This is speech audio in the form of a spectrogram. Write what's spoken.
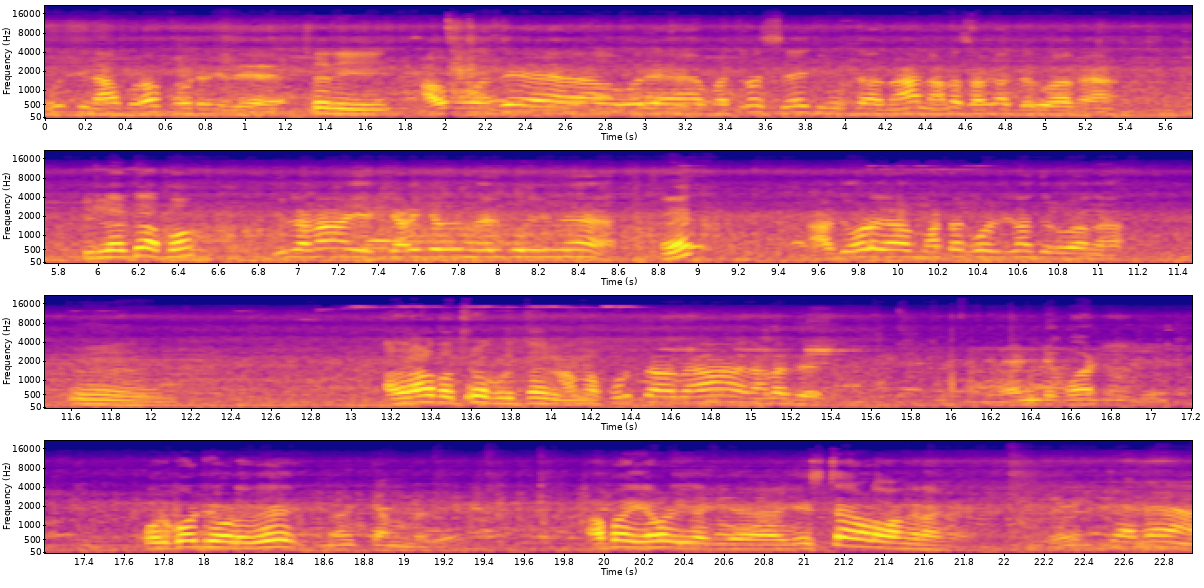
நூற்றி நாற்பது ரூபா போட்டிருக்குது. சரி. அவங்க வந்து ஒரு பத்து ரூபா சேர்த்து கொடுத்தா தான் நல்ல சரக்கா தருவாங்க. இல்லாட்டா அப்போ? இல்லைன்னா கிடைக்கிறது மேற்கூறின்னு? அதோட மட்டை கோழிலாம் தருவாங்க. ம். அதனால பத்து ரூபா கொடுத்தா இருக்கு. நம்ம கொடுத்தா தான் நல்லது. ரெண்டு கோட்டை ஒரு கோட்டரி எவ்வளவு? நூற்றம்பது அப்போ எவ்வளோ எக்ஸ்ட்ரா எவ்வளோ வாங்குறாங்க? எக்ஸ்ட்ரா தான்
